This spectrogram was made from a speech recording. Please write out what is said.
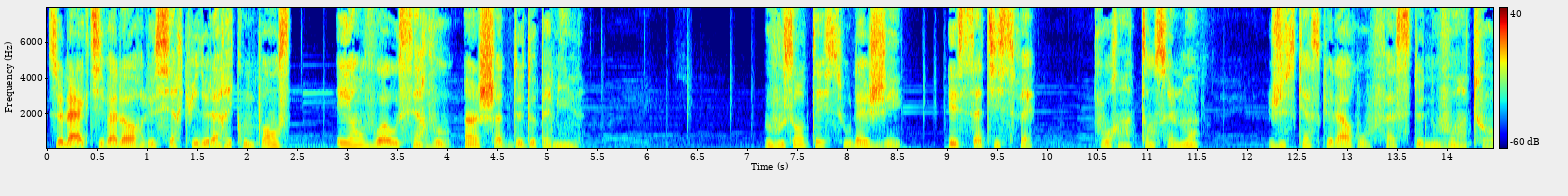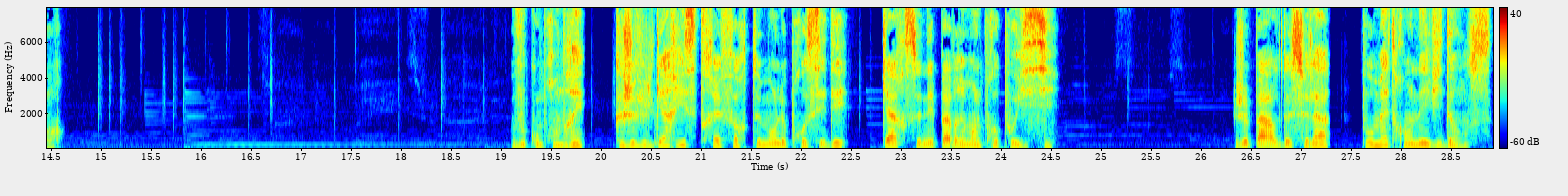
Cela active alors le circuit de la récompense et envoie au cerveau un shot de dopamine. Vous vous sentez soulagé et satisfait pour un temps seulement, jusqu'à ce que la roue fasse de nouveau un tour. Vous comprendrez que je vulgarise très fortement le procédé, car ce n'est pas vraiment le propos ici. Je parle de cela pour mettre en évidence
